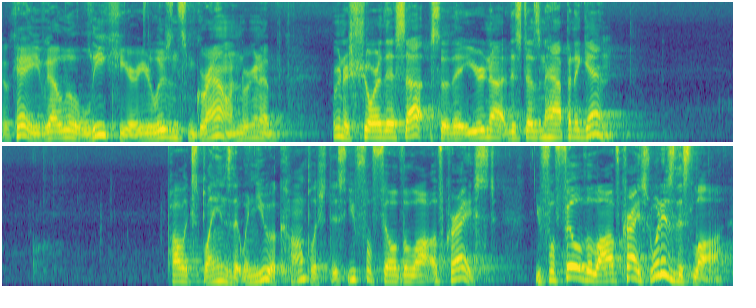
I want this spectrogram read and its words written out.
Okay, you've got a little leak here, you're losing some ground. We're to we're to shore this up so that you're not this doesn't happen again. Paul explains that when you accomplish this, you fulfill the law of Christ. You fulfill the law of Christ. What is this law?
